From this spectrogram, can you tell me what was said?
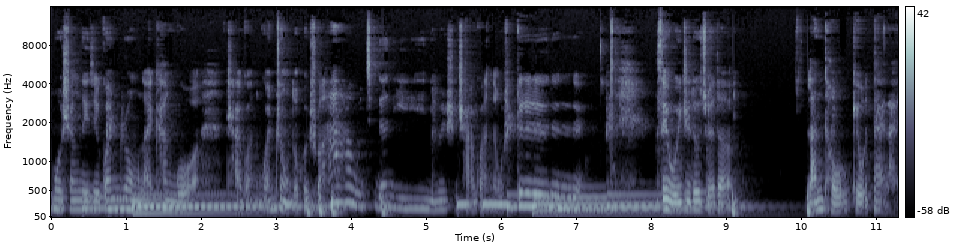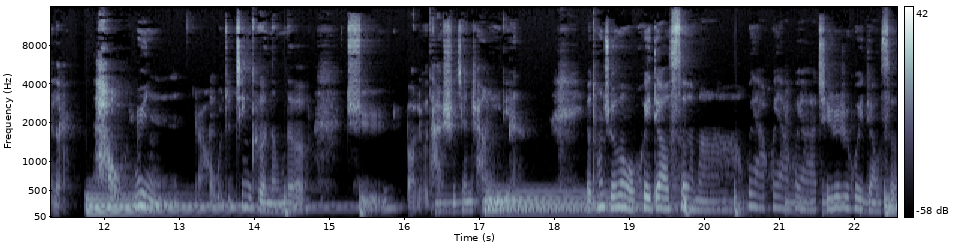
陌生的一些观众来看过茶馆的观众，都会说啊，我记得你，你们是茶馆的。我说对对对对对对对。所以我一直都觉得蓝头给我带来了好运，尽可能的去保留它时间长一点。有同学问我会掉色吗？会啊会啊会啊，其实是会掉色，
